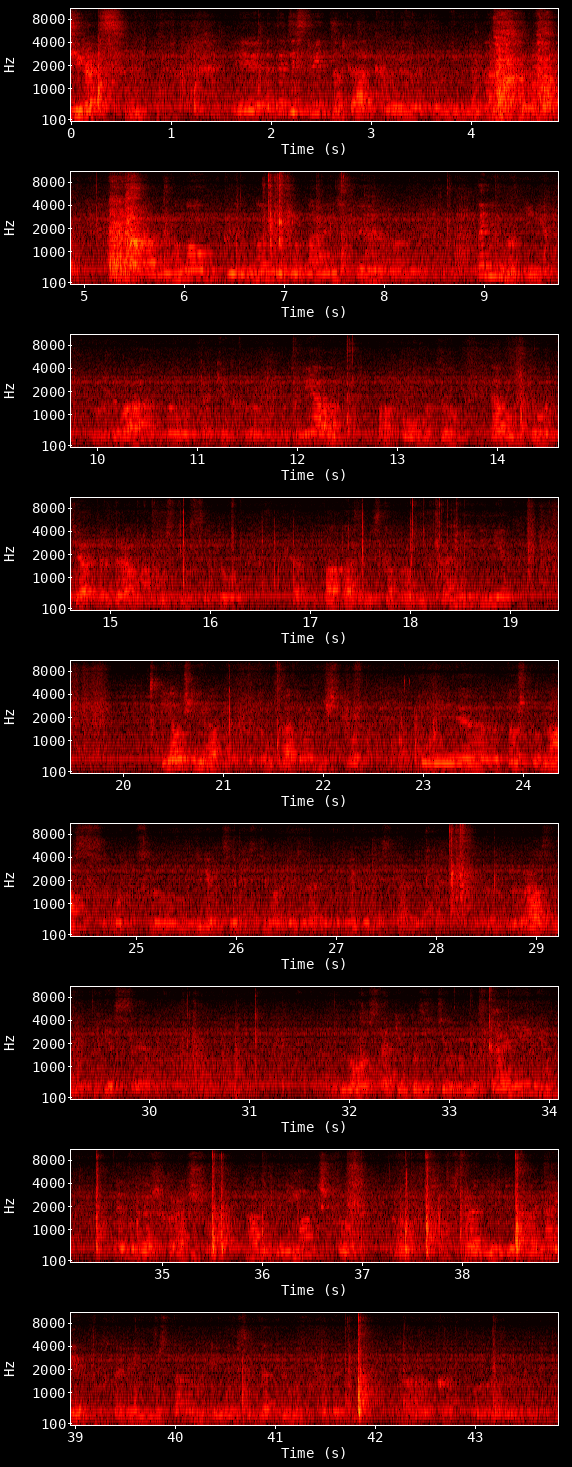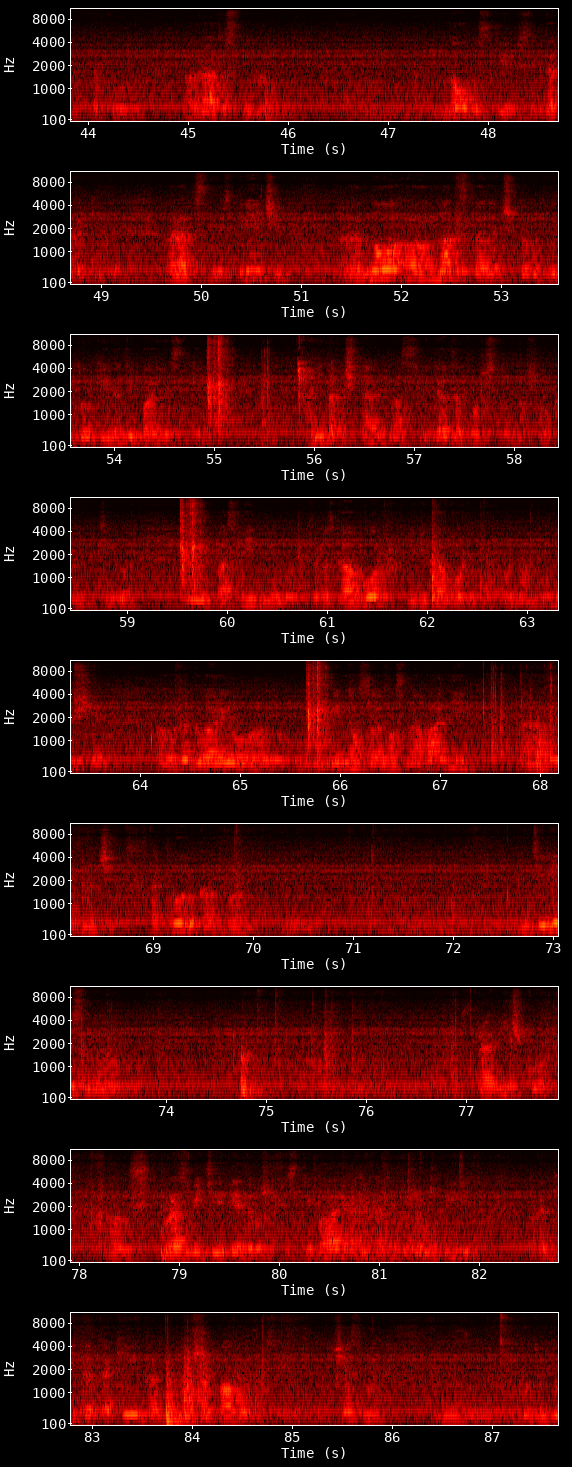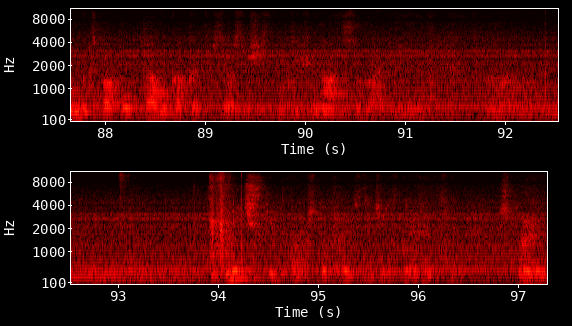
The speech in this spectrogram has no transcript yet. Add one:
третий раз. И это действительно так, э, это не, не надо Много, многие журналисты, э, да не многие, нет, два было таких э, материала по поводу того, что вот театр драмы опустился до как бы, показа низкопробных комедий, нет. Я очень рада этому сотрудничеству. И э, то, что нас вот э, дирекция фестиваля Израиля подвигали, стали э, пьесы, э, но с таким позитивным настроением, это даже хорошо. Надо понимать, что э, в стране идет война, я это повторяю неустанно, и мы всегда привыкли подать э, как такую новости, всегда какие-то радостные встречи. Э, Но надо сказать, что вот в итоге этой поездки они там читают нас, следят за творчеством нашего коллектива. И последний вот разговор, переговорный такой на будущее, э, уже говорил, э, имел в своем основании, э, значит, такую как бы интересную страничку в развитии этого же фестиваля. Они хотят уже увидеть какие-то такие как бы наши поломки. Сейчас мы будем думать по поводу того, как это все осуществить и финансово, и э, технически, потому что провести через границу что-либо нам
